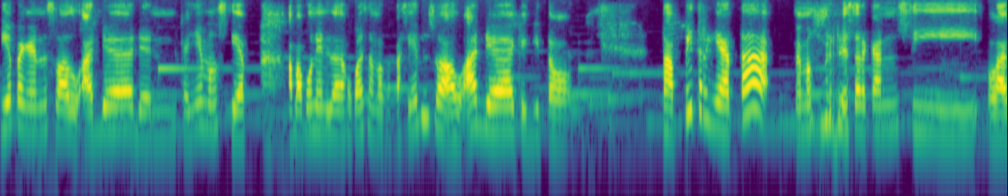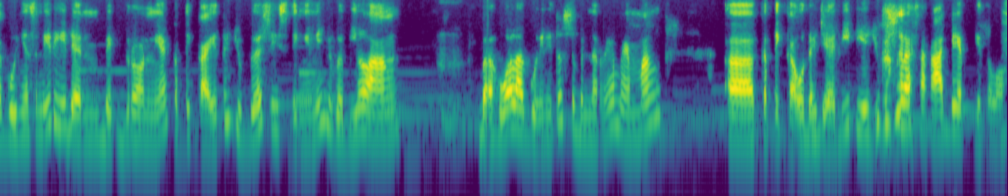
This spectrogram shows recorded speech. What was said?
dia pengen selalu ada dan kayaknya emang setiap apa pun yang dilakukan sama kekasihnya itu selalu ada kayak gitu tapi ternyata memang berdasarkan si lagunya sendiri dan backgroundnya ketika itu juga si Sting ini juga bilang bahwa lagu ini tuh sebenarnya memang uh, ketika udah jadi dia juga ngerasa kaget gitu loh.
